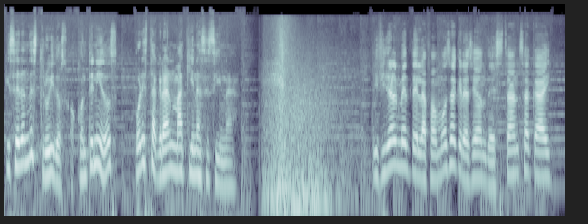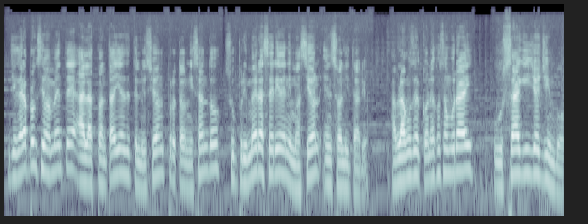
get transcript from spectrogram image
que serán destruidos o contenidos por esta gran máquina asesina. Y finalmente la famosa creación de Stan Sakai llegará próximamente a las pantallas de televisión protagonizando su primera serie de animación en solitario. Hablamos del conejo samurai Usagi Yojimbo.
